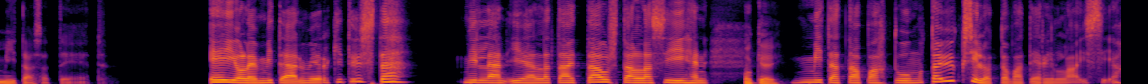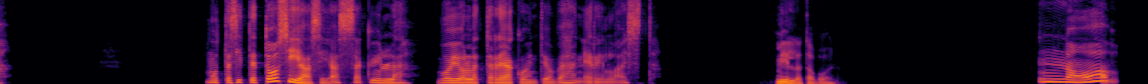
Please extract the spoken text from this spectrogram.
mitä sä teet? Ei ole mitään merkitystä millään iällä tai taustalla siihen, okay. mitä tapahtuu, mutta yksilöt ovat erilaisia. Mutta sitten tosiasiassa kyllä voi olla, että reagointi on vähän erilaista. Millä tavoin? No,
